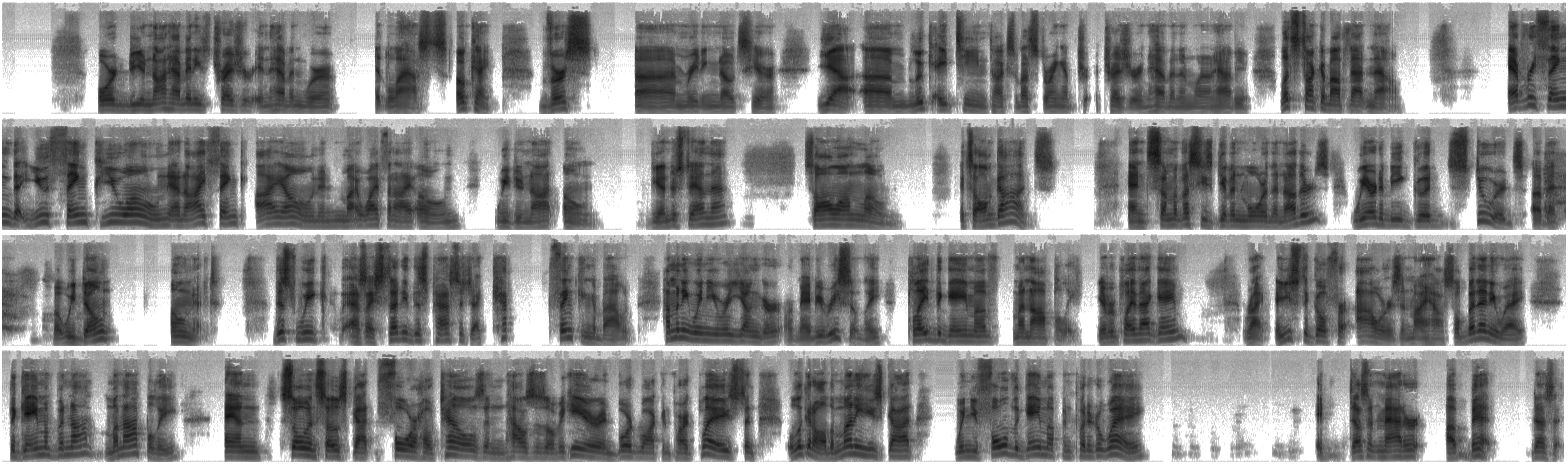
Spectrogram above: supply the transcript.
Or do you not have any treasure in heaven where it lasts? Okay, verse, uh, I'm reading notes here. Yeah, um, Luke 18 talks about storing up tr- treasure in heaven and what have you. Let's talk about that now. Everything that you think you own, and I think I own, and my wife and I own, we do not own. Do you understand that? It's all on loan. it's all God's. And some of us, He's given more than others. We are to be good stewards of it, but we don't own it. This week, as I studied this passage, I kept thinking about how many, when you were younger, or maybe recently, played the game of Monopoly. You ever play that game? Right. I used to go for hours in my household. But anyway, the game of Monopoly and so and so's got four hotels and houses over here and boardwalk and park place and look at all the money he's got when you fold the game up and put it away it doesn't matter a bit does it?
